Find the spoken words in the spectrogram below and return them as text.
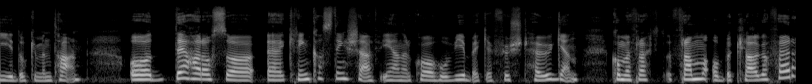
i dokumentaren. Og det har også eh, kringkastingssjef i NRK, hun Vibeke Fürst Haugen, kommet fram og beklaga for,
